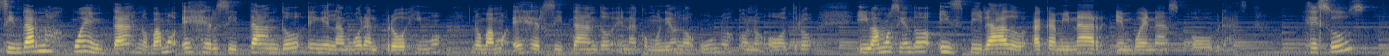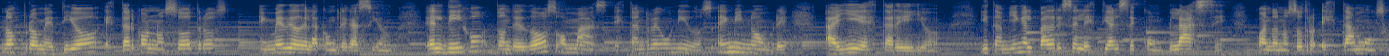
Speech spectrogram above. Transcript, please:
sin darnos cuenta nos vamos ejercitando en el amor al prójimo, nos vamos ejercitando en la comunión los unos con los otros y vamos siendo inspirados a caminar en buenas obras. Jesús nos prometió estar con nosotros en medio de la congregación. Él dijo, donde dos o más están reunidos en mi nombre, allí estaré yo. Y también el Padre Celestial se complace cuando nosotros estamos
